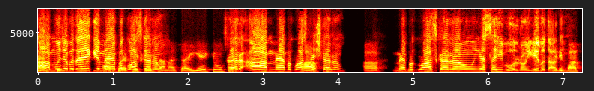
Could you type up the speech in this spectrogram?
आप मुझे बताएँ कि मैं बकवास कर रहा हूँ। चाहिए क्योंकि सर आप मैं बकवास पेश कर रहा हूँ। आप मैं बकवास कर रहा हूँ या सही बोल रहा हूँ ये बता बात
